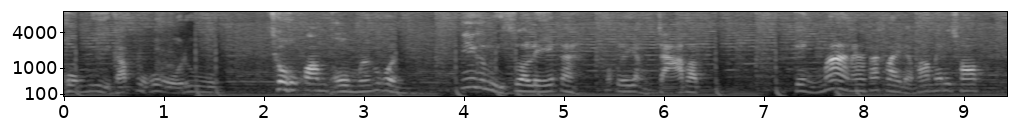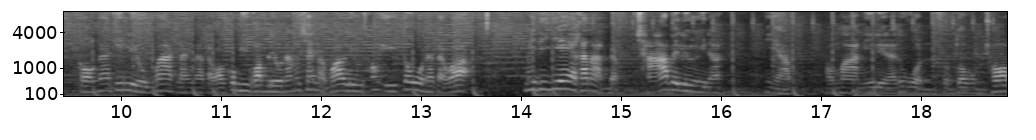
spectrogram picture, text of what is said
คมอีกครับโอ้โหดู โชว์ความคมนะทุกคน นี่คือหลุยส์ซัวเรสนะบอกเลยอย่างจ้าครับ เก่งมากนะถ้าใครแบบว่าไม่ได้ชอบกองหน้าที่เร็วมากนักนะแต่ว่าก็มีความเร็วนะไม่ใช่แบบว่าเร็วเท่าอีโต้นะแต่ว่าไม่ได้แย่ขนาดแบบช้าไปเลยนะนี่ครับประมาณนี้เลยนะทุกคนส่วนตัวผมชอบ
